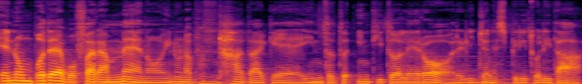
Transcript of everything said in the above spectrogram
E non potevo fare a meno in una puntata che intitolerò Religione e Spiritualità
